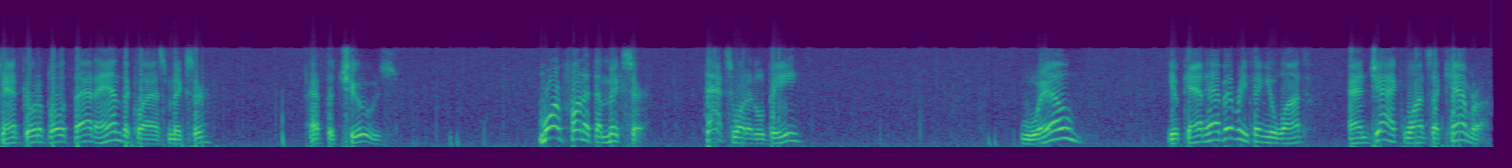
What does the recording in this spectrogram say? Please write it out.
Can't go to both that and the class mixer. Have to choose. More fun at the mixer. That's what it'll be. Well, you can't have everything you want. And Jack wants a camera.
